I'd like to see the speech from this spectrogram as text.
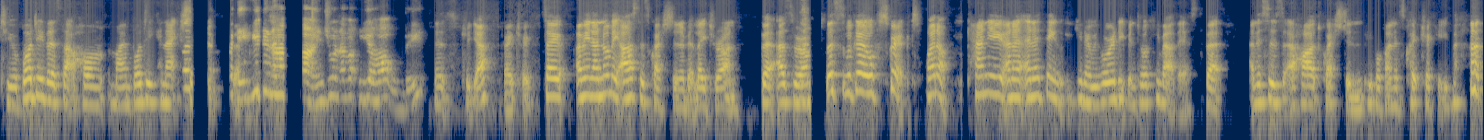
to your body. There's that whole mind body connection. If you didn't have a mind, you wouldn't have your heart would beat. It's true. Yeah, very true. So, I mean, I normally ask this question a bit later on, but as we're on, let's we'll go off script. Why not? Can you? And I, and I think you know we've already been talking about this, but and this is a hard question. People find this quite tricky. But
